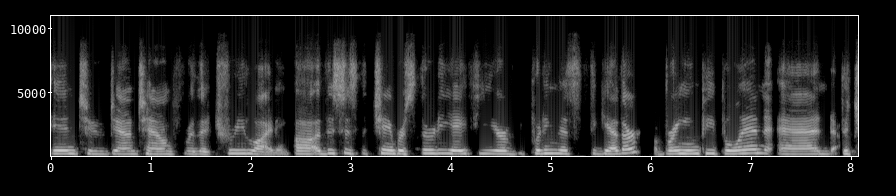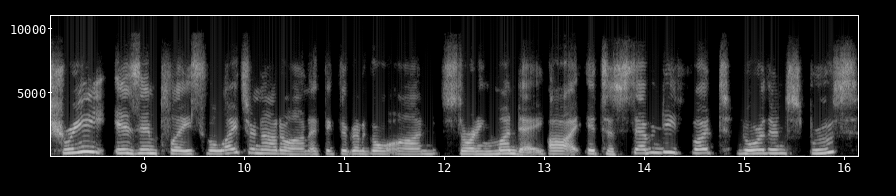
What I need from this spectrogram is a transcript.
into downtown for the tree lighting. Uh, this is the Chamber's 38th year of putting this together, bringing people in, and the tree is in place. The lights are not on. I think they're going to go on starting Monday. Uh, it's a 70 foot northern spruce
